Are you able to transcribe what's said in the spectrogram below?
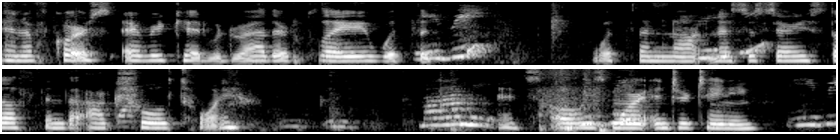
And of course, every kid would rather play with the Baby? with the not necessary stuff than the actual toy. Mommy. It's always more entertaining Baby.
